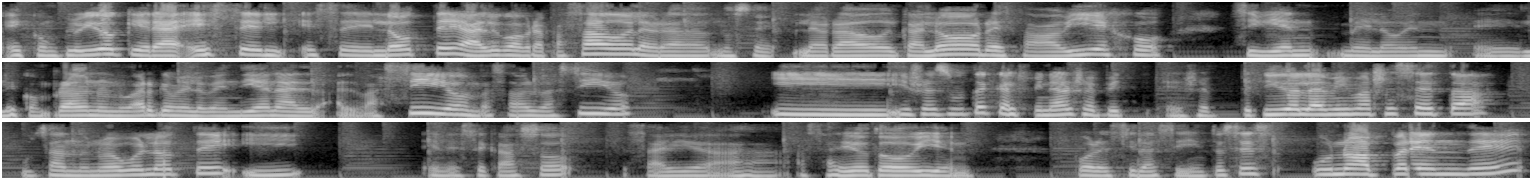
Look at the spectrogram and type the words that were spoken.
he concluido que era ese, ese lote, algo habrá pasado, le habrá, no sé, le habrá dado el calor, estaba viejo, si bien me lo ven, le he comprado en un lugar que me lo vendían al, al vacío, envasado al vacío, y, resulta que al final he repetido la misma receta usando un nuevo lote y en ese caso ha, salido todo bien, por decirlo así. Entonces uno aprende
